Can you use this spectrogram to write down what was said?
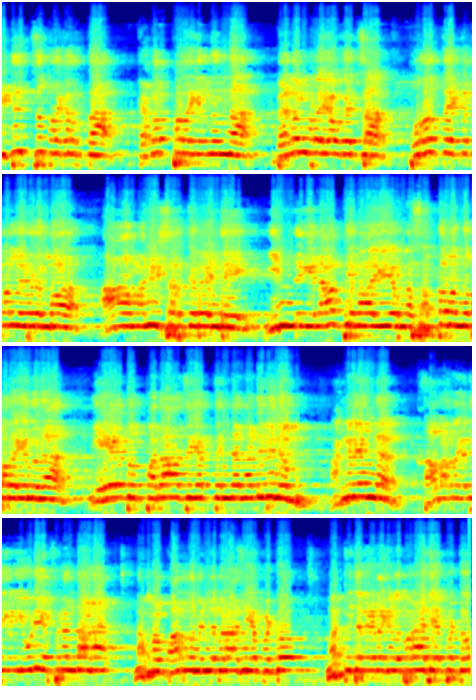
ഇടിച്ച് തകർത്ത കടപ്പറയിൽ നിന്ന് ബലം പ്രയോഗിച്ച പുറത്തേക്ക് തള്ളിവിടുമ്പോൾ ആ മനുഷ്യർക്ക് വേണ്ടി ഇന്ത്യയിൽ ആദ്യമായി ഉയർന്ന ശബ്ദമെന്ന് പറയുന്നത് ഏത് പരാജയത്തിന്റെ നടുവിലും. അങ്ങനെയുണ്ട്. സാധാരണഗതിയിൽ യു ഡി എഫിന് എന്താണ്? നമ്മൾ പാർലമെന്റിൽ പരാജയപ്പെട്ടു മറ്റു ചിലയിടങ്ങളിൽ പരാജയപ്പെട്ടു.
